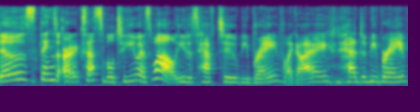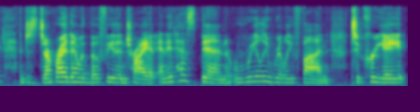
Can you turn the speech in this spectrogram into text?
those things are accessible to you as well. You just have to be brave, like I had to be brave, and just jump right in with both feet and try it. And it has been really, really fun to create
